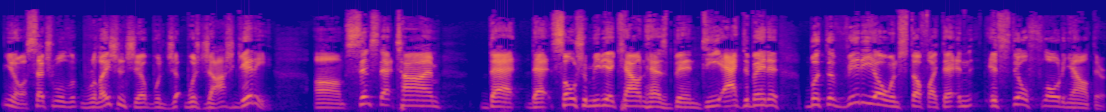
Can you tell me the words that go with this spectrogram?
you know, a sexual relationship with with Josh Giddey. Um, since that time, that that social media account has been deactivated, but the video and stuff like that, and it's still floating out there.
